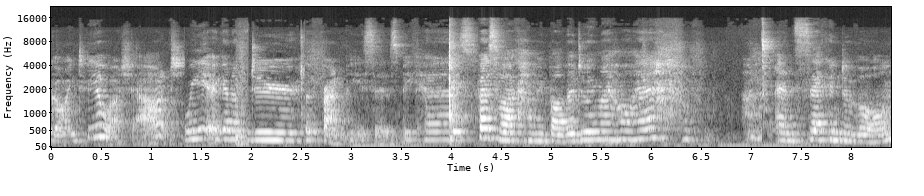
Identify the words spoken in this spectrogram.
going to be a washout. We are gonna do the front pieces because first of all, I can't be bothered doing my whole hair. And second of all,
